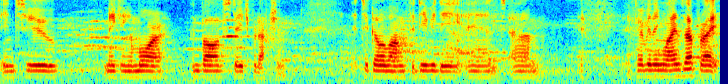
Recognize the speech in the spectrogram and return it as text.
into making a more involved stage production to go along with the DVD, and um, if if everything lines up right,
